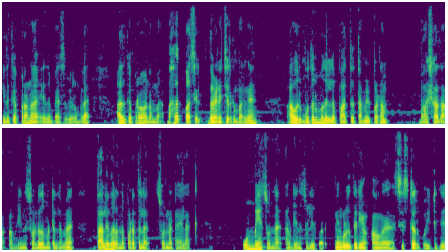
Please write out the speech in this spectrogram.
இதுக்கப்புறம் நான் எதுவும் பேச விரும்பல. அதுக்கப்புறம் நம்ம பகத் பாசில் இதை நினச்சிருக்கேன் பாருங்கள் அவர் முதல் முதல்ல பார்த்த தமிழ் படம் பாஷா தான் அப்படின்னு சொன்னது மட்டும் இல்லாமல் தலைவர் அந்த படத்தில் சொன்ன டைலாக் உண்மையை சொன்னேன் அப்படின்னு சொல்லியிருப்பார். உங்களுக்கு தெரியும் அவங்க சிஸ்டர் போயிட்டுக்கு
